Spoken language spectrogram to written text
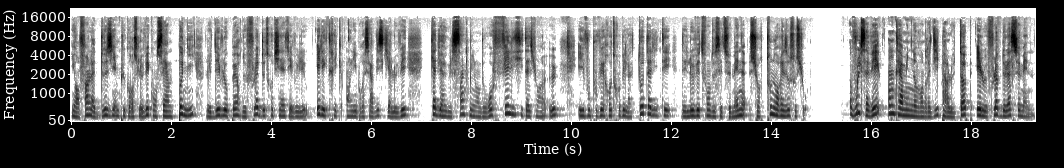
Et enfin, la deuxième plus grosse levée concerne Pony, le développeur de flotte de trottinettes et vélos électriques en libre service qui a levé 4,5 millions d'euros. Félicitations à eux. Et vous pouvez retrouver la totalité des levées de fonds de cette semaine sur tous nos réseaux sociaux. Vous le savez, on termine nos vendredis par le top et le flop de la semaine.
